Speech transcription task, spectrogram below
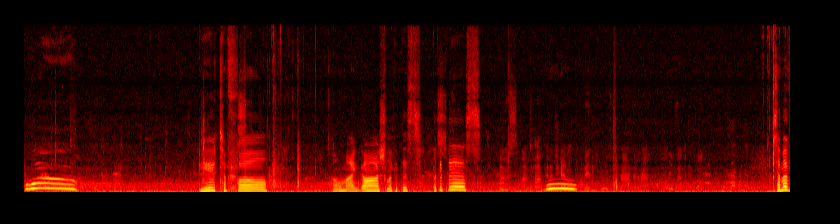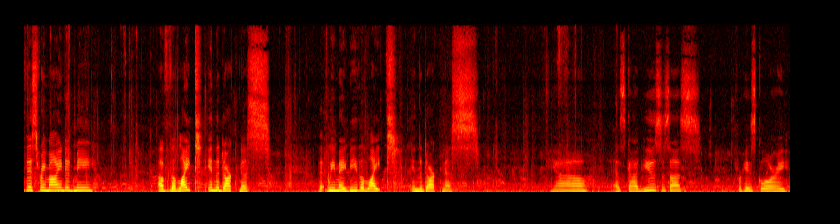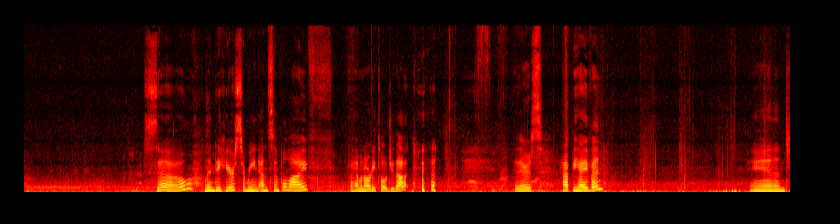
Woo! Beautiful. Oh my gosh, look at this. Look at this. Woo. Some of this reminded me of the light in the darkness, that we may be the light in the darkness. Yeah, as God uses us for His glory. So, Linda here, Serene and Simple Life, if I haven't already told you that. There's Happy Haven. And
